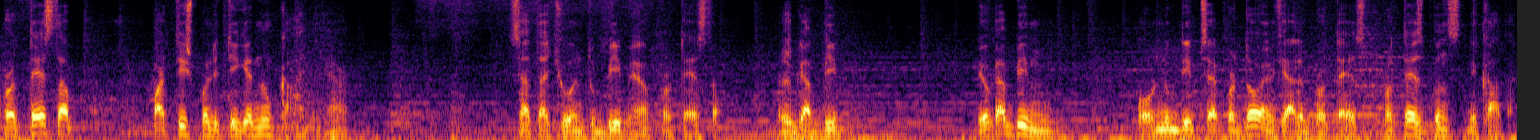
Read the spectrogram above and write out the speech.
Protesta partish politike nuk ka njëherë. Se ata quhen tubime, jo protesta. është gabim. Jo gabim, po nuk di pse e përdorin fjalën protestë, protestë bën sindikata.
